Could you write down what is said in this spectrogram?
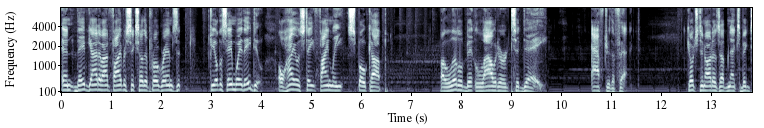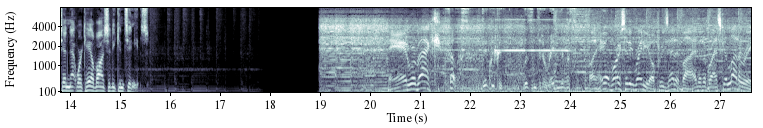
And they've got about five or six other programs that feel the same way they do. Ohio State finally spoke up a little bit louder today after the fact. Coach DiNardo's up next. Big Ten Network. Hail Varsity continues. And we're back. Fellas, think we could listen to the radio listen? On Hail Varsity Radio, presented by the Nebraska Lottery.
